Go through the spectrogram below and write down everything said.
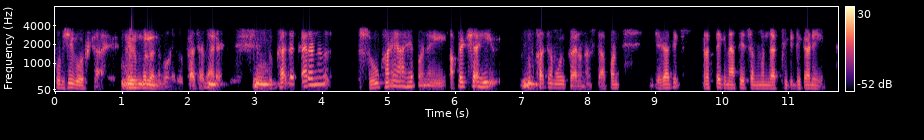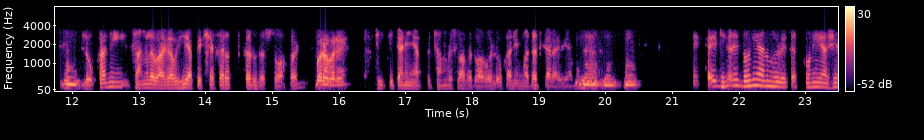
पुढची गोष्ट आहे. निर्मूलन होणं दुःखाचं कारण. दुःखाचं कारण सुख आणि आहे पण अपेक्षा ही दुःखाचं मूळ कारण असतं. आपण जगातील प्रत्येक नाते संबंधात ठिकठिकाणी. लोकांनी चांगलं वागावं ही अपेक्षा करत करत असतो आपण. बरोबर आहे. ठिकठिकाणी चांगलं स्वागत व्हावं लोकांनी मदत करावी. काही ठिकाणी दोन्ही अनुभव येतात. कोणी असे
